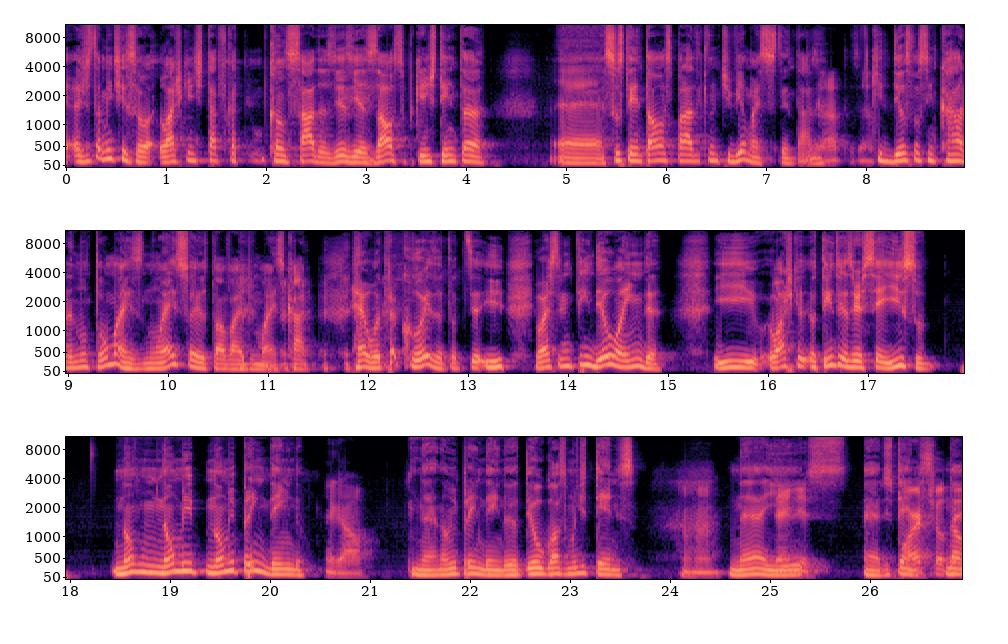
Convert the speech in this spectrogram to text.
é- é justamente isso. Eu- Eu acho que a gente tá fica cansado às vezes e exausto porque a gente tenta é, sustentar umas paradas que não devia mais sustentar, né? Exato, exato. Que Deus falou assim, cara, eu não tô mais, não é isso aí a tua vibe mais, cara. É outra coisa. Tô te- e eu acho que você não entendeu ainda. E eu acho que eu tento exercer isso não, não, me, não me prendendo, Legal. né? Não me prendendo. Eu, eu gosto muito de tênis, Uhum. né? E, Tênis. É, de Esporte tênis. ou não,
